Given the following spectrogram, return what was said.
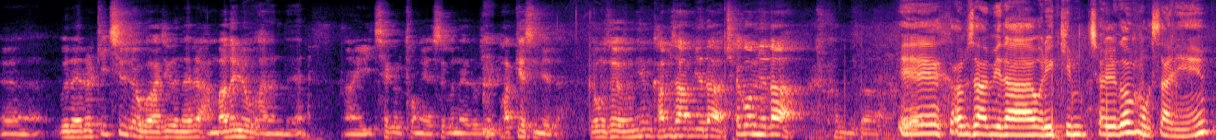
어, 은혜를 끼치려고 하지 은혜를 안 받으려고 하는데 어, 이 책을 통해서 은혜를 좀 받겠습니다. 병서 형님 감사합니다. 최고입니다. 축하합니다. 예, 감사합니다. 우리 김철건 목사님.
